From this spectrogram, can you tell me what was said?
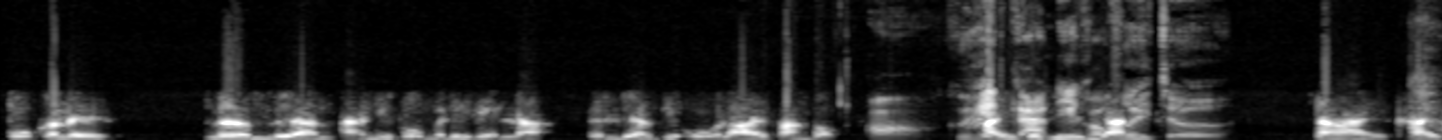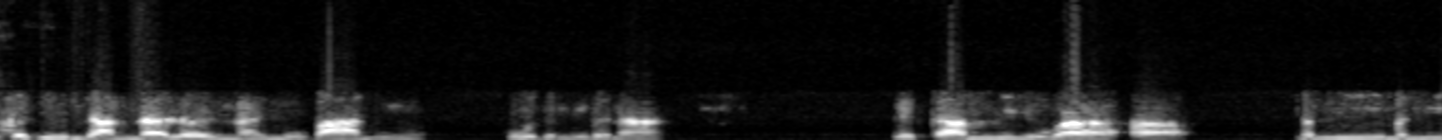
โอก็เลยเริ่มเรื่อง อันนี้ผมไม่ได้เห็นละเป็นเรื่องที่โอเล่าให้ฟังบอกอ๋อคือเหตุการณ์นี้เขาใครก็ยืนยันเคยเจอ ใช่ ใครก็ยืนยันได้เลยในหมู่บ้านนี้ พูดอย่างนี้เลยนะเหตุการณ์มีอยู่ว่าอ่ามันมีมันมี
